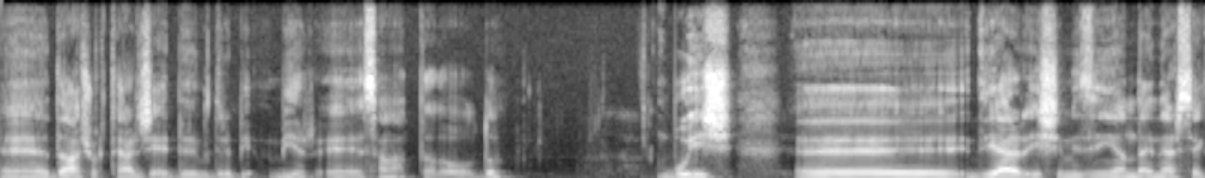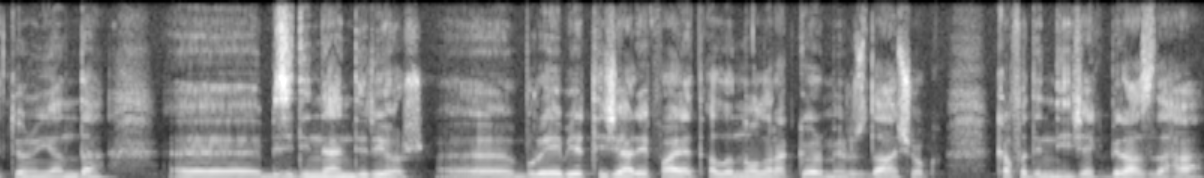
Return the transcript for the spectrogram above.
e, daha çok tercih edilebilir bir, bir e, sanat dalı oldu. Bu iş e, diğer işimizin yanında, enerji sektörünün yanında e, bizi dinlendiriyor. E, buraya bir ticari faaliyet alanı olarak görmüyoruz. Daha çok kafa dinleyecek, biraz daha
